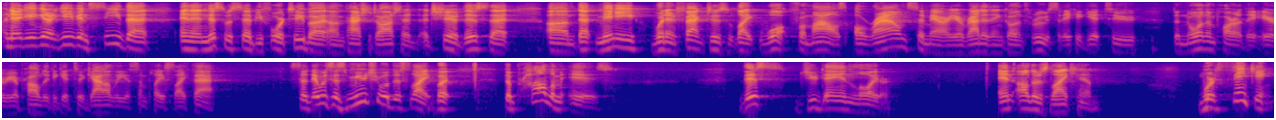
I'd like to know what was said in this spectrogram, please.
And then you, know, you even see that, and, and this was said before too by um, Pastor Josh had, had shared this, that, um, that many would in fact just like walk for miles around Samaria rather than going through so they could get to the northern part of the area, probably to get to Galilee or someplace like that. So there was this mutual dislike. But the problem is, this Judean lawyer and others like him were thinking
